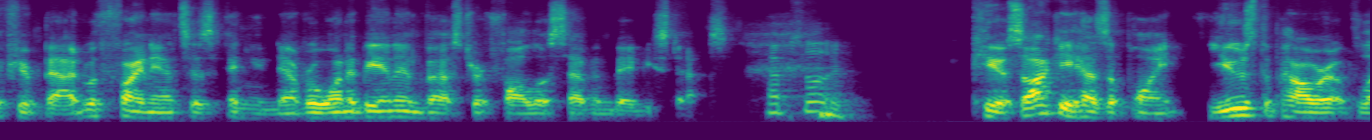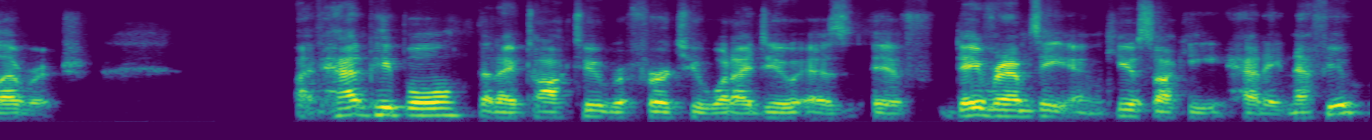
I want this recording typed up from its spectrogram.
If you're bad with finances and you never want to be an investor, follow seven baby steps. Absolutely. Kiyosaki has a point. Use the power of leverage. I've had people that I've talked to refer to what I do as if Dave Ramsey and Kiyosaki had a nephew.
